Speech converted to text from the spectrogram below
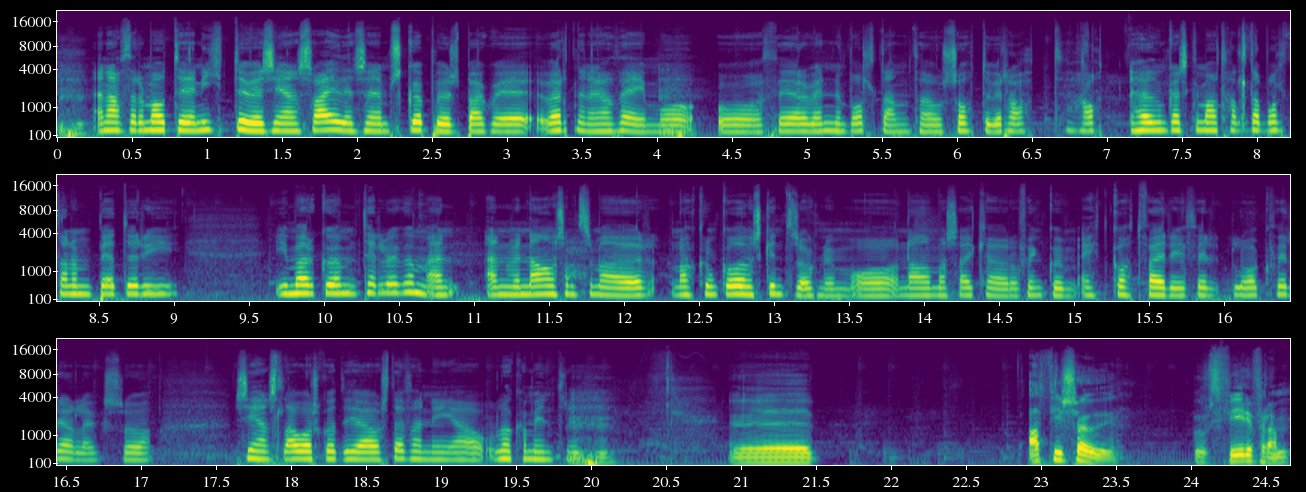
Mhm. en aftur á mótið nýttu við síðan svæðin sem sköpuðust bak við vörnina hjá þeim Mhm. og, og þegar við vinnum boltan þá sóttu við hratt, hátt, hefðum kannski mátt halda boltanum betur í, í mörgum tilveikum en, en við náðum samt sem aður nokkrum góðum skyndisóknum og náðum að sækja þar og fengum eitt gott færi fyrir lok fyrirlegs og síðan sláarskoti hjá Stefani á lokamindunum -hmm. uh, að því sögðu þú veist, fyrirfram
